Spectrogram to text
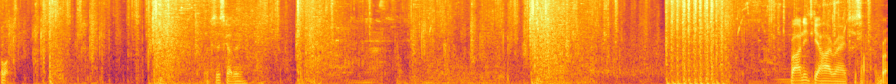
What? What's this guy doing? Bro, I need to get high ranked because bro.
